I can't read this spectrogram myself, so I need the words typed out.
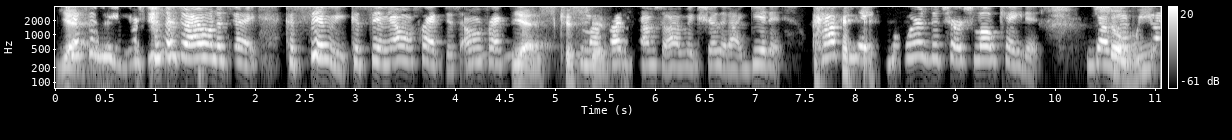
yeah. Kissimmee. That's what I want to say. Kissimmee, Kissimmee. I want to practice. I want to practice. Yes, Kissimmee. Time so I make sure that I get it. How can they? where's the church located? So we all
